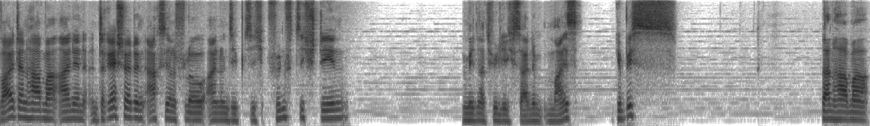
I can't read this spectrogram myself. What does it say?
Weiteren haben wir einen Drescher, den Axial Flow 7150 stehen. Mit natürlich seinem Maisgebiss. Dann haben wir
